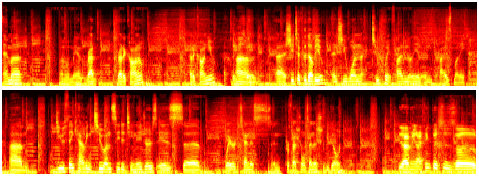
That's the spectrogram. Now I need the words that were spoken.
Emma, oh man, Rad- Raducanu, Raducanu. think so. Um, uh, she took the W and she won 2.5 million in prize money. Um, do you think having two unseeded teenagers is uh, where tennis and professional tennis should be going? Yeah, I mean, I think this is. Uh,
